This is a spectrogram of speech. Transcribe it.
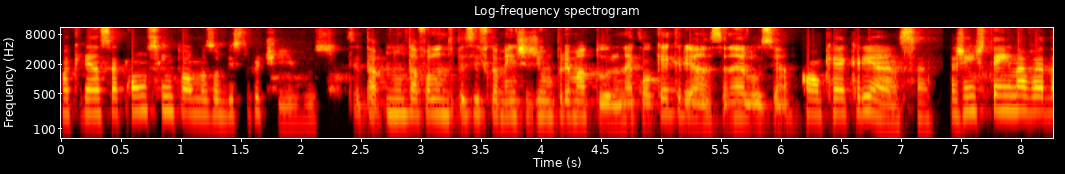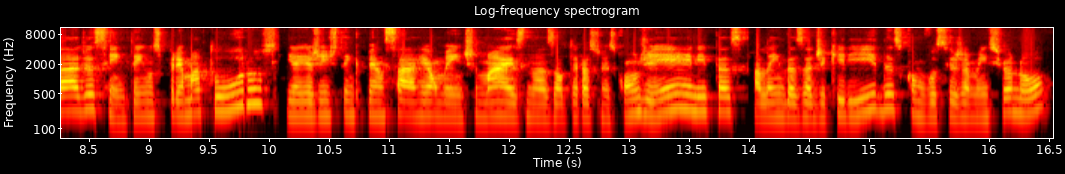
uma criança com sintomas obstrutivos. Você tá, não está falando especificamente de um prematuro, né? Qualquer criança, né, Lúcia? Qualquer criança. A gente tem, na verdade, assim, tem os prematuros, e aí a gente tem que pensar realmente mais nas alterações congênitas, além das adquiridas, como você já mencionou,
